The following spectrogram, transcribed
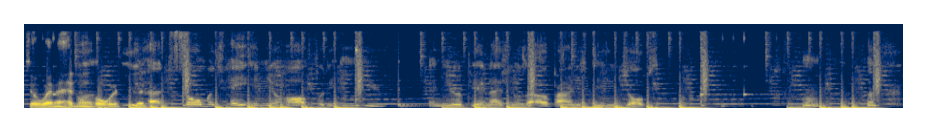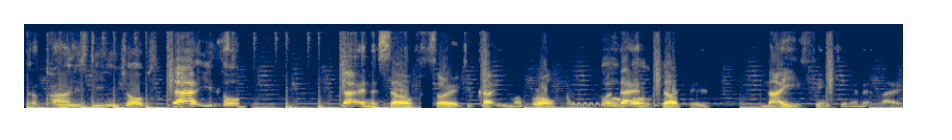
Still went ahead and voted. You had so much hate in your heart for the EU and European nationals that are apparently stealing jobs. Hmm. apparently stealing jobs that, that, you thought. That in itself, sorry to cut you, my bro, but oh, that in itself is naive thinking, isn't it? Like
